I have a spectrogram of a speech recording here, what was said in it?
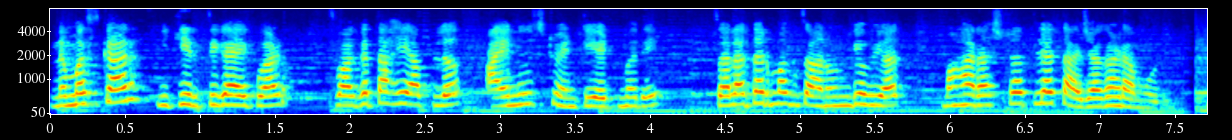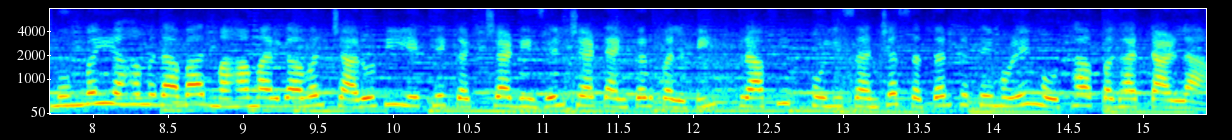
नमस्कार मी कीर्ती गायकवाड. स्वागत आहे आपलं आय न्यूज ट्वेंटी एटमध्ये. चला तर मग जाणून घेऊयात महाराष्ट्रातल्या ताज्या घडामोडी. मुंबई अहमदाबाद महामार्गावर चारोटी येथे कच्च्या डिझेलच्या टँकर पलटी ट्रॅफिक पोलिसांच्या सतर्कतेमुळे मोठा अपघात टाळला.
